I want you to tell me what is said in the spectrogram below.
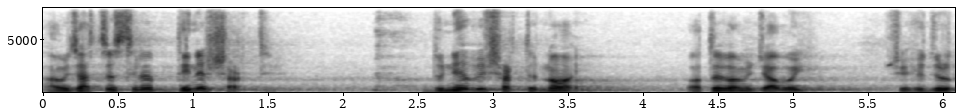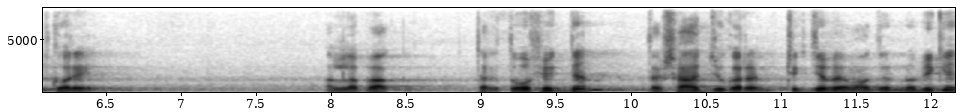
আমি যাচ্ছি সিরেফ দিনের স্বার্থে। দুনিয়াবী স্বার্থে নয়, অতএব আমি যাবই। সে হিজরত করে। আল্লাহ পাক তাকে তৌফিক দেন, তাকে সাহায্য করেন। ঠিক যেভাবে আমাদের নবীকে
